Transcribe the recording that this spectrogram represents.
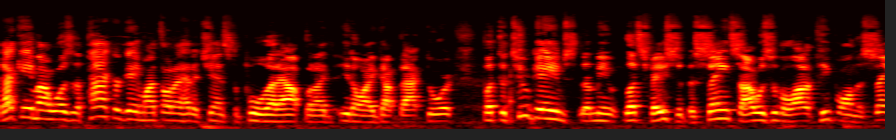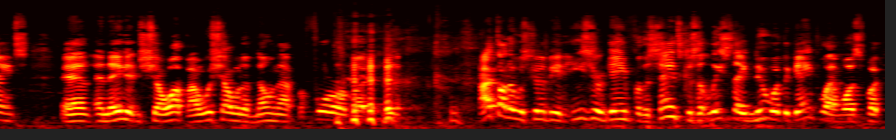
That game, I was the Packer game. I thought I had a chance to pull that out, but I, you know, I got backdoored. But the two games, I mean, let's face it, the Saints. I was with a lot of people on the Saints, and and they didn't show up. I wish I would have known that before, but. I thought it was going to be an easier game for the Saints because at least they knew what the game plan was, but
